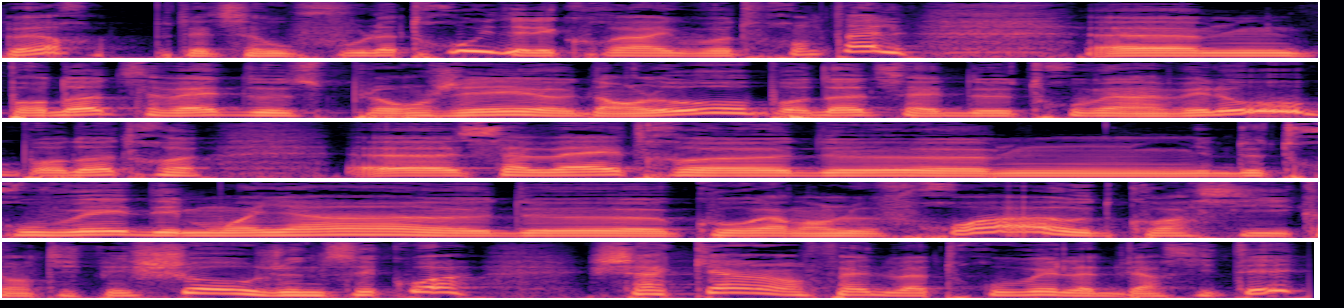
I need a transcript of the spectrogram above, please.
peur, peut-être ça vous fout la trouille d'aller courir avec votre frontal. Euh, pour d'autres, ça va être de se plonger dans l'eau, pour d'autres, ça va être de trouver un vélo, pour d'autres, ça va être de, de trouver des moyens de courir dans le froid ou de courir si quand il fait chaud, ou je ne sais quoi. Chacun en fait va trouver l'adversité.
